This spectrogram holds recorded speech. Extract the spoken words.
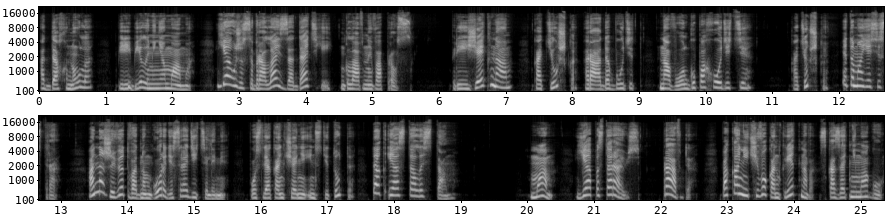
отдохнула. перебила меня мама. Я уже собралась задать ей главный вопрос. «Приезжай к нам. Катюшка рада будет. На Волгу походите». Катюшка – это моя сестра. Она живет в одном городе с родителями. После окончания института так и осталась там. «Мам, я постараюсь. Правда. Пока ничего конкретного сказать не могу.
